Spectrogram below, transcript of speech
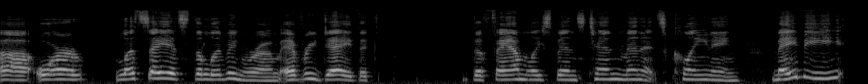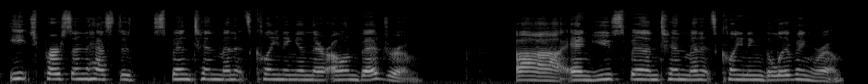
uh, or let's say it's the living room every day the the family spends 10 minutes cleaning. Maybe each person has to spend 10 minutes cleaning in their own bedroom. Uh, and you spend 10 minutes cleaning the living room.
